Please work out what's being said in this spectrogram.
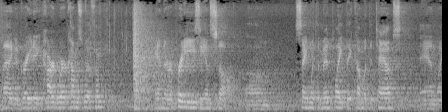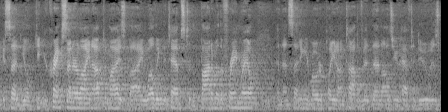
A bag of grade 8 hardware comes with them and they're a pretty easy install. Um, same with the mid plate, they come with the tabs, and like I said, you'll get your crank center line optimized by welding the tabs to the bottom of the frame rail and then setting your motor plate on top of it. Then all you have to do is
